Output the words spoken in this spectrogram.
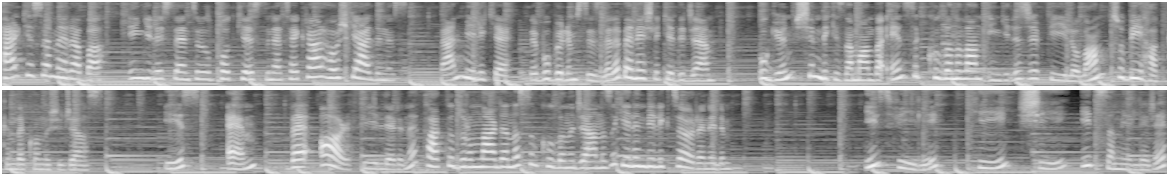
Herkese merhaba. İngiliz Central Podcast'ine tekrar hoş geldiniz. Ben Melike ve bu bölüm sizlere ben eşlik edeceğim. Bugün şimdiki zamanda en sık kullanılan İngilizce fiil olan to be hakkında konuşacağız. Is, am ve are fiillerini farklı durumlarda nasıl kullanacağınızı gelin birlikte öğrenelim. Is fiili he, she, it zamirleri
